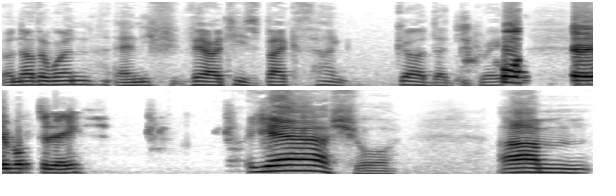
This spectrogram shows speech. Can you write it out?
another one, and if Verratti is back, thank God that'd be great. terrible today. Yeah, sure. Um,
